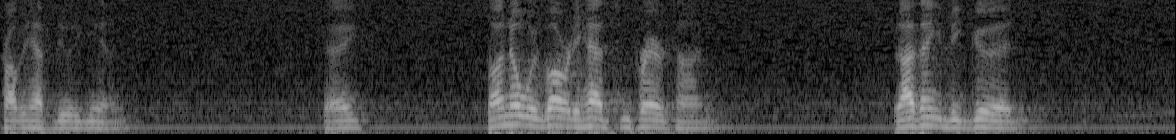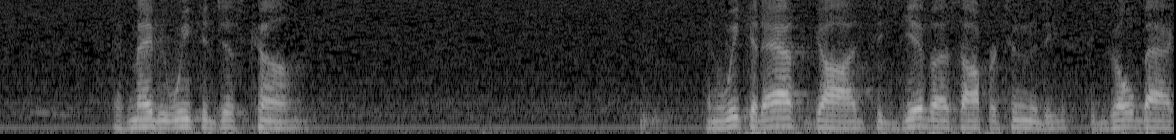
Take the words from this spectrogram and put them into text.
Probably have to do it again. Okay? So I know we've already had some prayer time. But I think it'd be good if maybe we could just come and we could ask God to give us opportunities to go back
